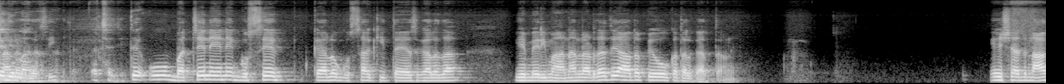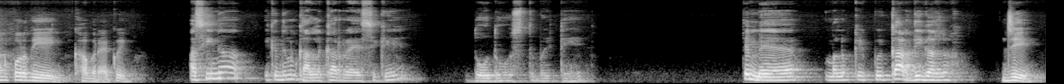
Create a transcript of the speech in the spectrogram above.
ਨਾਲ ਲੜਦਾ ਸੀ। ਅੱਛਾ ਜੀ। ਤੇ ਉਹ ਬੱਚੇ ਨੇ ਇਹਨੇ ਗੁੱਸੇ ਕਹਿ ਲੋ ਗੁੱਸਾ ਕੀਤਾ ਇਸ ਗੱਲ ਦਾ ਇਹ ਮੇਰੀ ਮਾਂ ਨਾਲ ਲੜਦਾ ਤੇ ਆਪਦਾ ਪਿਓ ਕਤਲ ਕਰਤਾ ਉਹਨੇ। ਇਹ ਸ਼ਾਇਦ ਨਾਗਪੁਰ ਦੀ ਖਬਰ ਹੈ ਕੋਈ। ਅਸੀਂ ਨਾ ਇੱਕ ਦਿਨ ਗੱਲ ਕਰ ਰਹੇ ਸੀਗੇ ਦੋ ਦੋਸਤ ਬੈਠੇ। ਤੇ ਮੈਂ ਮਤਲਬ ਕਿ ਕੋਈ ਘਰ ਦੀ ਗੱਲ। ਜੀ।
